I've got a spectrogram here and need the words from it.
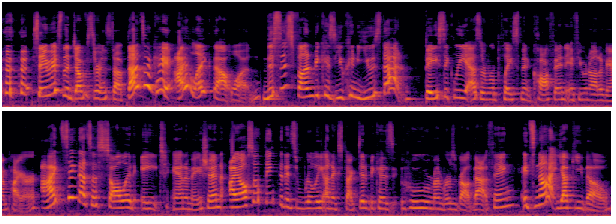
Same as the dumpster and stuff. That's okay. I like that one. This is fun because you can use that basically as a replacement coffin if you're not a vampire. I'd say that's a solid eight animation. I also think that it's really unexpected because who remembers about that thing? It's not yucky though.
